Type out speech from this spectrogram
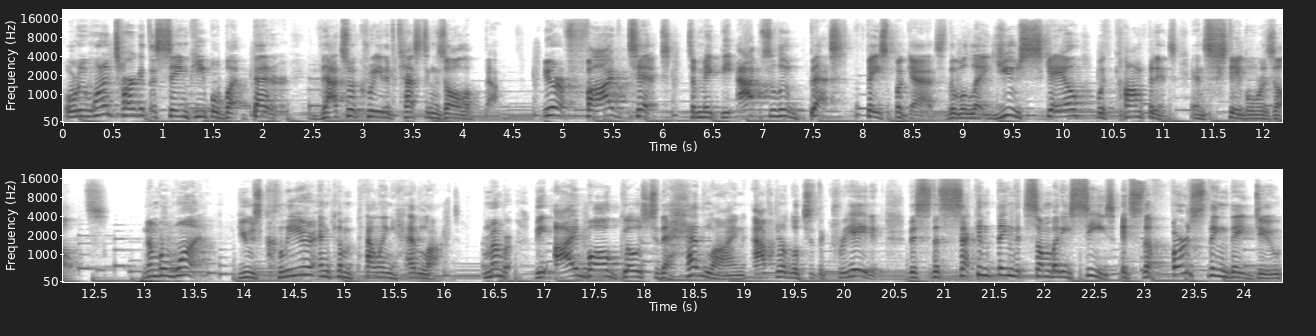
or do we want to target the same people but better? That's what creative testing is all about. Here are five tips to make the absolute best Facebook ads that will let you scale with confidence and stable results. Number one, use clear and compelling headlines. Remember, the eyeball goes to the headline after it looks at the creative. This is the second thing that somebody sees. It's the first thing they do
